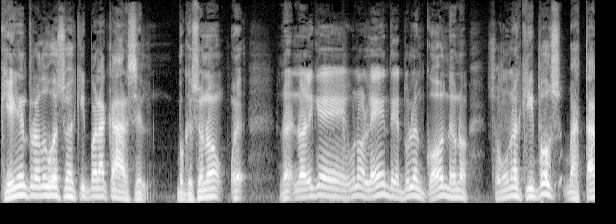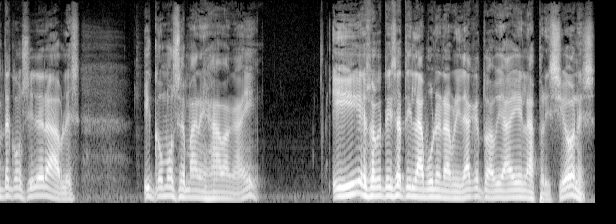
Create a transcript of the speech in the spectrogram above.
quién introdujo esos equipos a la cárcel, porque eso no, eh, no, es que unos lentes que tú lo escondes, uno, son unos equipos bastante considerables y cómo se manejaban ahí. Y eso que te dice a ti, la vulnerabilidad que todavía hay en las prisiones,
